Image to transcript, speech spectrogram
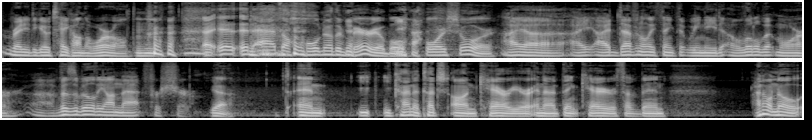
ready to go take on the world. mm-hmm. it, it, adds a whole nother variable yeah. for sure. I, uh, I, I definitely think that we need a little bit more uh, visibility on that for sure. Yeah, and you, you kind of touched on carrier, and I think carriers have been. I don't know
